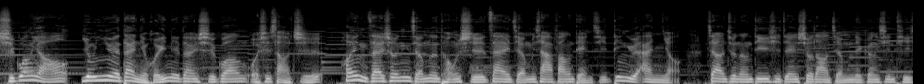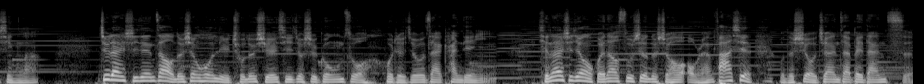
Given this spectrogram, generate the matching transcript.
时光谣用音乐带你回忆那段时光，我是小植，欢迎你在收听节目的同时，在节目下方点击订阅按钮，这样就能第一时间收到节目的更新提醒了。这段时间在我的生活里，除了学习就是工作，或者就是在看电影。前段时间我回到宿舍的时候，偶然发现我的室友居然在背单词，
